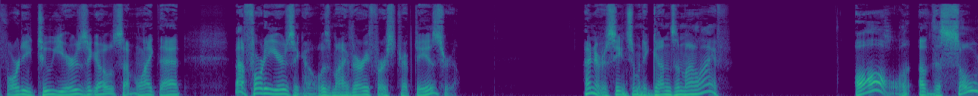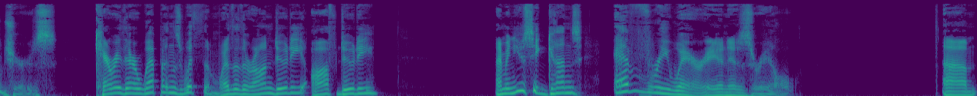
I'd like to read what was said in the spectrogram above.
42 years ago, something like that. About 40 years ago was my very first trip to Israel. I've never seen so many guns in my life all of the soldiers carry their weapons with them, whether they're on duty, off duty. I mean, you see guns everywhere in Israel. Um,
